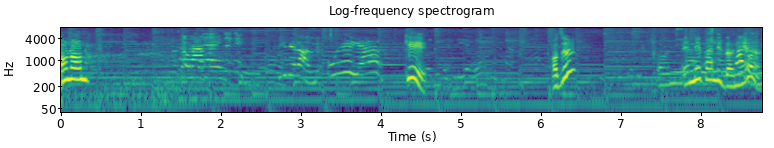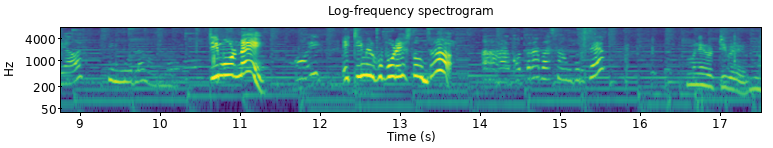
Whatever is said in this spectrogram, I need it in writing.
आउनु आउनु के हजुर ए नेपाली धनिया टिमुर नै ए टिमुरको बोडे यस्तो हुन्छ? मैले एउटा टिमुर हेर्नु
